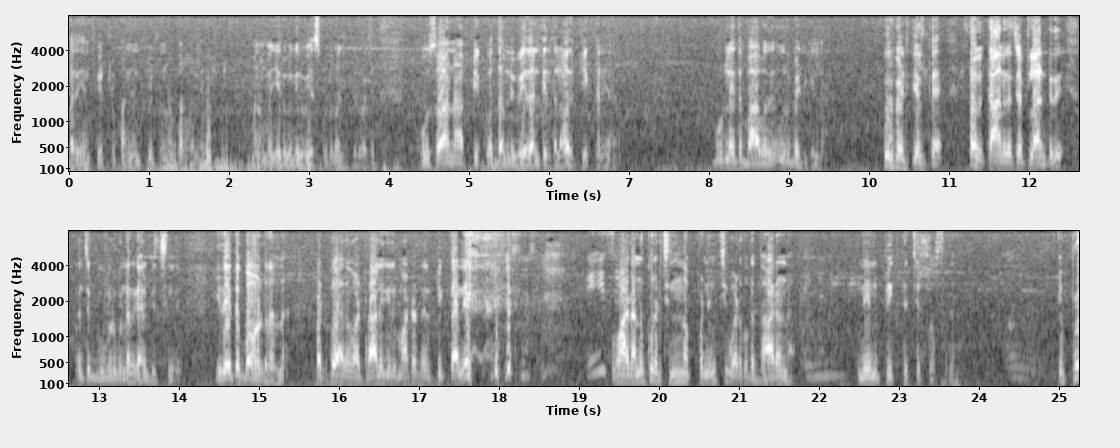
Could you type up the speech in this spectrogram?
పదిహేను ఫీట్లు పన్నెండు ఫీట్లు ఉన్నా పర్వాలేదు. మనం ఇరువు గిరువు వేసుకుంటే కొంచెం పెరగదు కూసో నా పీకొద్దాం నువ్వు ఏదంటే ఇంత లావది పీక్తా నేను. ఊర్లో అయితే బాగోదు ఊరు బయటికి వెళ్ళా. ఊరు బయటికి వెళ్తే ఒక కానుగ చెట్టు లాంటిది మంచి గుబురుగున్నది కనిపించింది. ఇదైతే బాగుంటుందన్న. పట్టుకో అది వాడు ట్రాలీకి వెళ్ళి మాట్లాడి నేను పీక్తాని వాడు అనుకున్నాడు చిన్నప్పటి నుంచి వాడికి ఒక ధారణ. నేను పీకితే చెట్టు వస్తుందని. ఎప్పుడు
